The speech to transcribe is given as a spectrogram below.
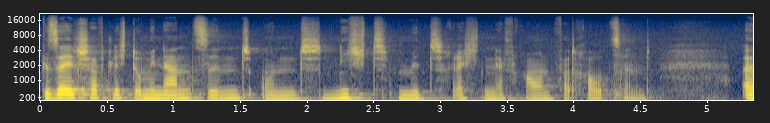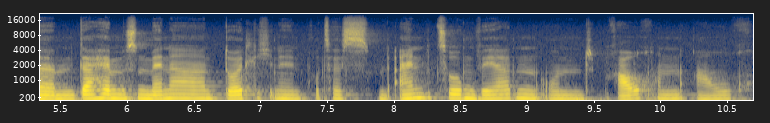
gesellschaftlich dominant sind und nicht mit Rechten der Frauen vertraut sind. Ähm, daher müssen Männer deutlich in den Prozess mit einbezogen werden und brauchen auch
